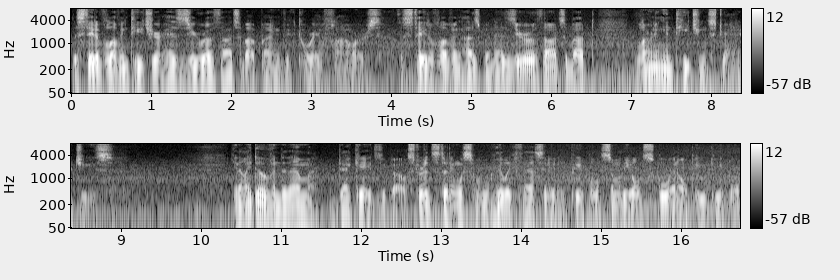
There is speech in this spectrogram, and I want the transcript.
The state of loving teacher has zero thoughts about buying Victoria flowers. The state of loving husband has zero thoughts about learning and teaching strategies. You know, I dove into them decades ago. Started studying with some really fascinating people, some of the old school NLP people.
